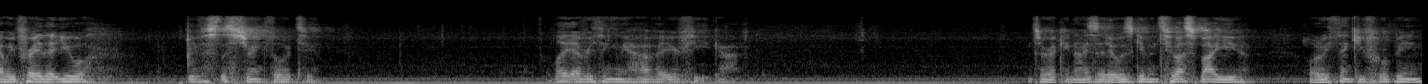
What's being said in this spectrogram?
God, we pray that you will give us the strength, Lord, to lay everything we have at your feet, God. And to recognize that it was given to us by you. Lord, we thank you for being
